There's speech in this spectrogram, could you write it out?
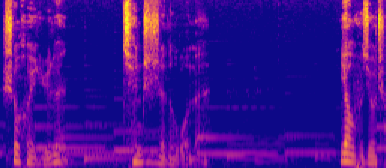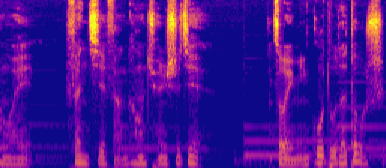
社会舆论牵制着的我们，要不就成为奋起反抗全世界，做一名孤独的斗士；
